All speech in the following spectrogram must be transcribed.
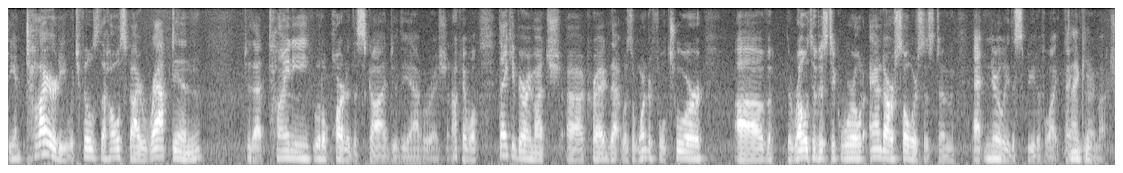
the entirety, which fills the whole sky, wrapped in to that tiny little part of the sky to the aberration. Okay, well, thank you very much, uh, Craig. That was a wonderful tour of the relativistic world and our solar system at nearly the speed of light. Thank, Thank you you. very much.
